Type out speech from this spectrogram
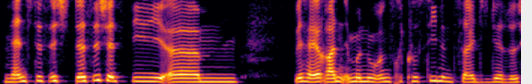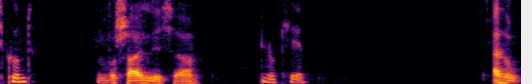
Mensch, das ist, das ist jetzt die, ähm, wir heiraten immer nur unsere Cousinenzeit, die da durchkommt. Wahrscheinlich, ja. Okay. Also,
